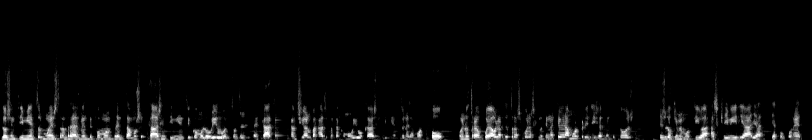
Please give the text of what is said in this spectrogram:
los sentimientos muestran realmente cómo enfrentamos cada sentimiento y cómo lo vivo. Entonces en cada canción van a darse cuenta cómo vivo cada sentimiento en el amor. O, o en otra, puedo hablar de otras cosas que no tengan que ver amor, pero inicialmente todo es es lo que me motiva a escribir y a, y a- y a componer.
